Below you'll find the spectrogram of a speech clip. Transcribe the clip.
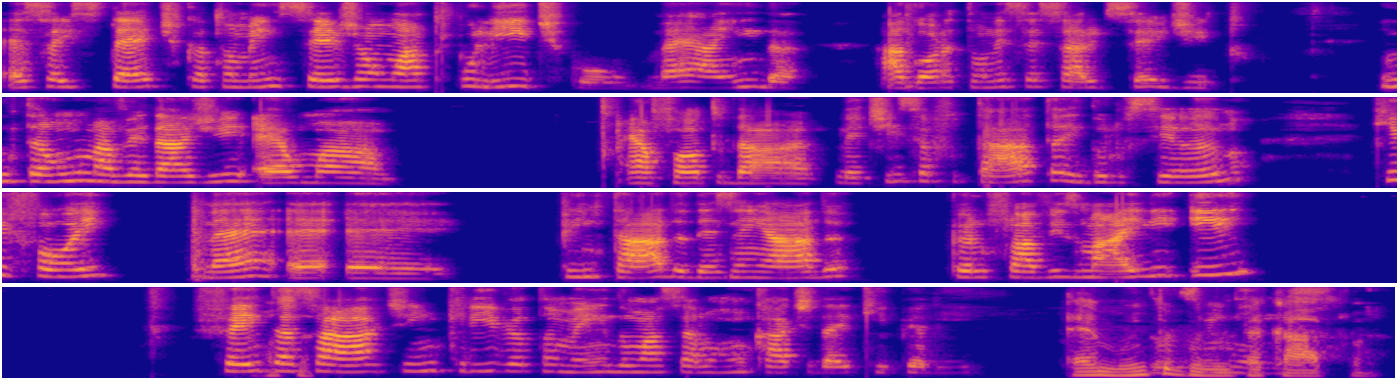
essa estética também seja um ato político, né, ainda agora tão necessário de ser dito. Então, na verdade, é uma é a foto da Letícia Futata e do Luciano, que foi né, é, é, pintada, desenhada pelo Flávio Smiley e feita Nossa. essa arte incrível também do Marcelo Roncati da equipe ali. É muito bonita a capa.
